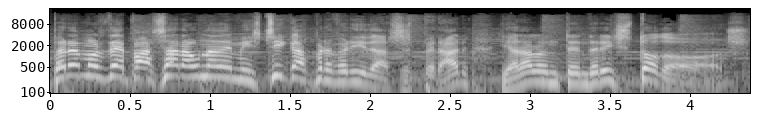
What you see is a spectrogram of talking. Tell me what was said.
Pero hemos de pasar a una de mis chicas preferidas. Esperar y ahora lo entenderéis todos.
